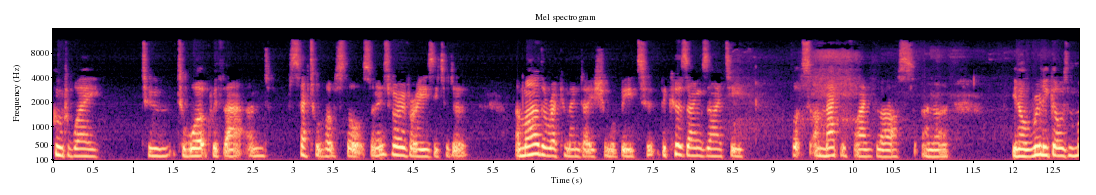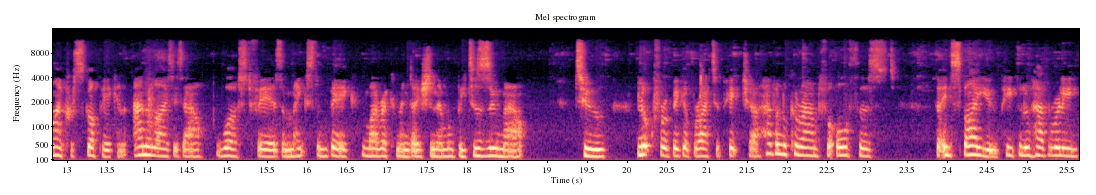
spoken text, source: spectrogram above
good way to to work with that and settle those thoughts, and it's very very easy to do. And my other recommendation would be to, because anxiety puts a magnifying glass and a, you know, really goes microscopic and analyzes our worst fears and makes them big. My recommendation then would be to zoom out, to look for a bigger, brighter picture. Have a look around for authors that inspire you, people who have really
